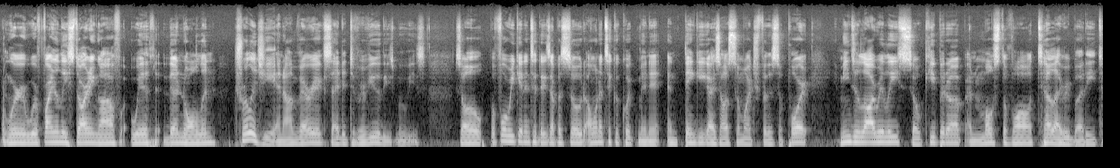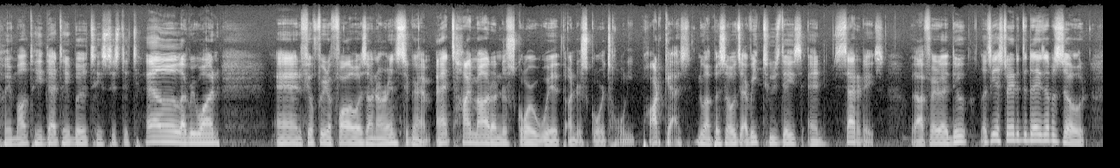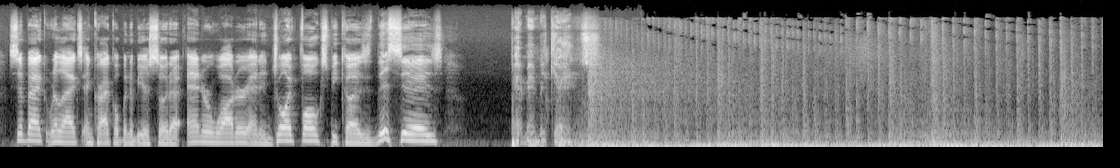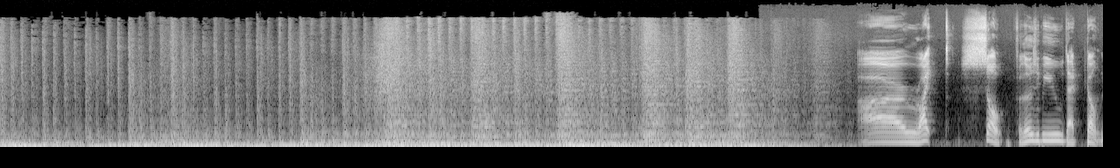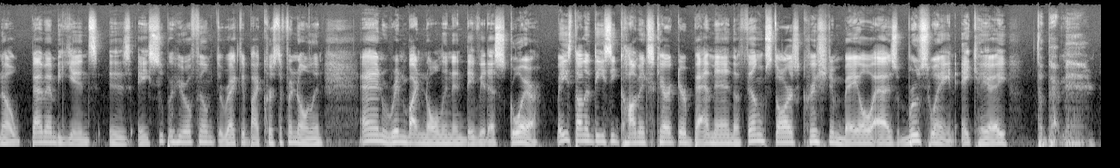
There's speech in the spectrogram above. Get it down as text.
we're we're finally starting off with the nolan trilogy and i'm very excited to review these movies. So before we get into today's episode i want to take a quick minute and thank you guys all so much for the support means a lot really. So keep it up and most of all tell everybody tell your mom tell your dad tell your brother tell your sister tell everyone and feel free to follow us on our instagram at timeout underscore with underscore tony podcast. New episodes every tuesdays and saturdays. Without further ado let's get straight into today's episode. Sit back relax and crack open a beer soda and or water and enjoy folks because this is batman begins so for those of you that don't know, Batman Begins is a superhero film directed by Christopher Nolan and written by Nolan and David S. Goyer. Based on the DC Comics character Batman, the film stars Christian Bale as Bruce Wayne, aka the Batman.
